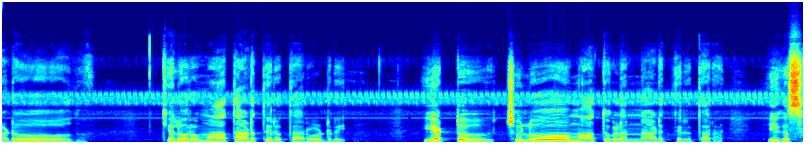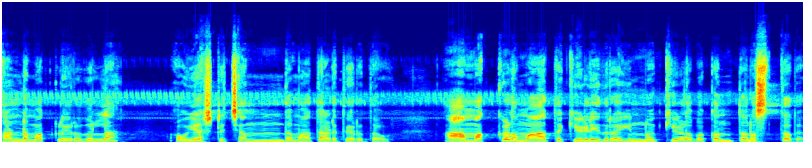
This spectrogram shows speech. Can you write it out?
ಆಡೋದು. ಕೆಲವರು ಮಾತಾಡ್ತಿರ್ತಾರೆ ನೋಡ್ರಿ, ಎಷ್ಟು ಚಲೋ ಮಾತುಗಳನ್ನು ಆಡ್ತಿರ್ತಾರೆ. ಈಗ ಸಣ್ಣ ಮಕ್ಕಳು ಇರೋದಿಲ್ಲ, ಅವು ಎಷ್ಟು ಚಂದ ಮಾತಾಡ್ತಿರ್ತಾವೆ. ಆ ಮಕ್ಕಳ ಮಾತು ಕೇಳಿದ್ರೆ ಇನ್ನೂ ಕೇಳ್ಬೇಕಂತ ಅನಿಸ್ತದೆ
